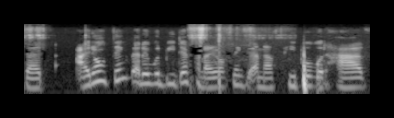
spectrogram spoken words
that, I don't think that it would be different. I don't think enough people would have,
